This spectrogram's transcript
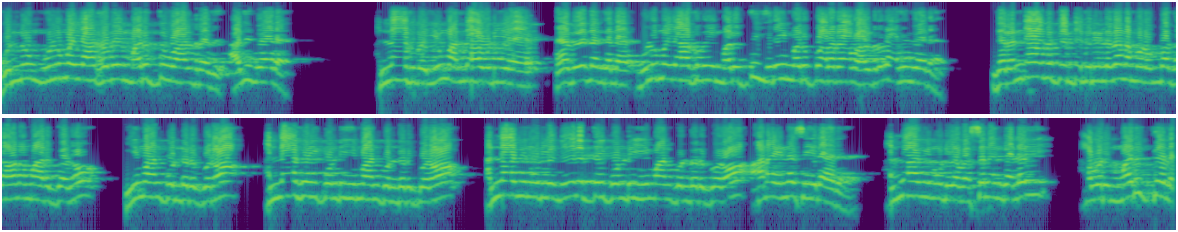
ஒண்ணும் முழுமையாகவே மறுத்து வாழ்றது அது வேற. அல்லாஹுவையும் அல்லாவுடைய அஹ், வேதங்களை முழுமையாகவே மறுத்து இறை மறுப்பாளரா வாழ்றது அது வேற. இந்த ரெண்டாவது கேட்டகரியில தான் நம்ம ரொம்ப கவனமா இருக்கணும் ஈமான் கொண்டிருக்கிறோம். அல்லாஹை கொண்டு ஈமான் கொண்டிருக்கிறோம். அல்லாவினுடைய வேதத்தை கொண்டு ஈமான் கொண்டிருக்கிறோம். ஆனா என்ன செய்யறாரு அல்லாவினுடைய வசனங்களை அவர் மறுக்கல.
